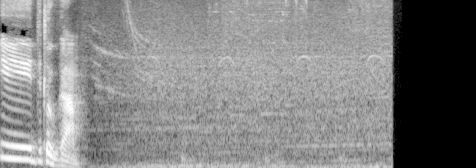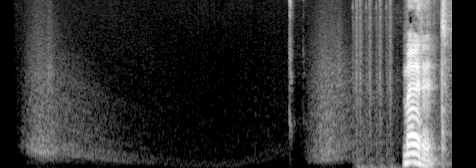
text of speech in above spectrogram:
I druga. Meryt.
